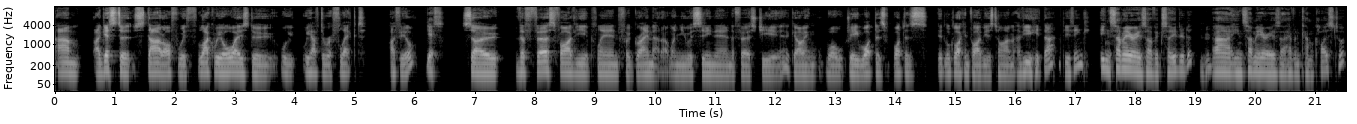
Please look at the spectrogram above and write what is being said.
Um, I guess to start off with, like we always do, we, we have to reflect, I feel. Yes. So the first five year plan for Grey Matta, when you were sitting there in the first year, going, "Well, gee, what does what does it look like in five years' time?" Have you hit that? Do you think? In some areas, I've exceeded it. Uh, in some areas, I haven't come close to it.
